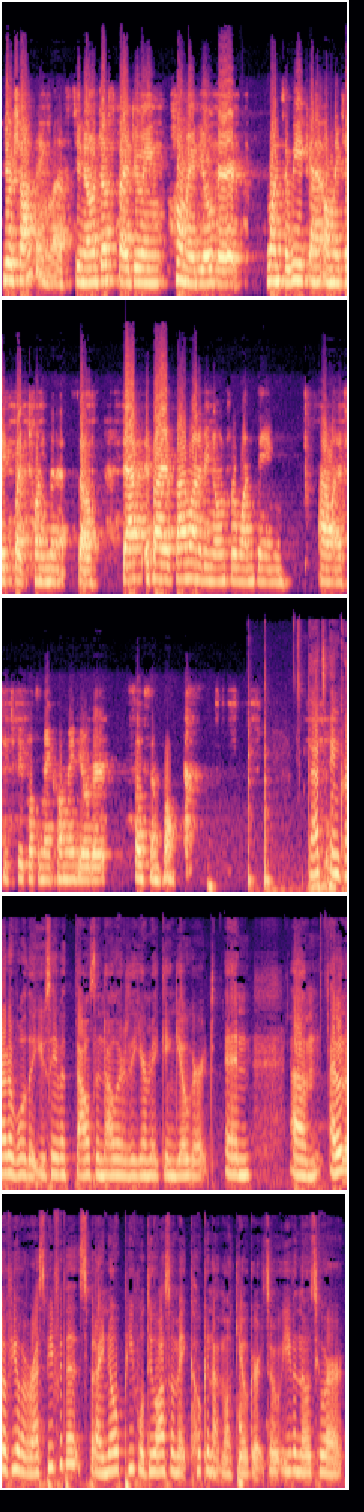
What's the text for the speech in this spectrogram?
your shopping list, you know, just by doing homemade yogurt once a week, and it only takes like 20 minutes. So that's if I if I want to be known for one thing, I want to teach people to make homemade yogurt. So simple. That's incredible that you save a thousand dollars a year making yogurt. And um, I don't know if you have a recipe for this, but I know people do also make coconut milk yogurt. So even those who are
